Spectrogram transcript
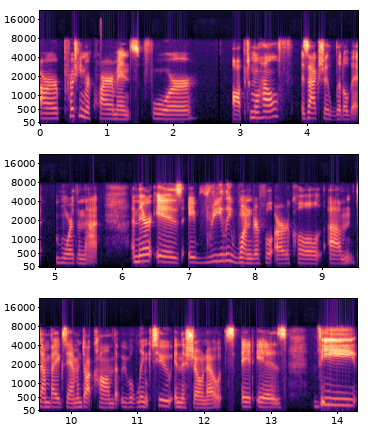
our protein requirements for optimal health is actually a little bit more than that. And there is a really wonderful article um, done by examine.com that we will link to in the show notes. It is the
